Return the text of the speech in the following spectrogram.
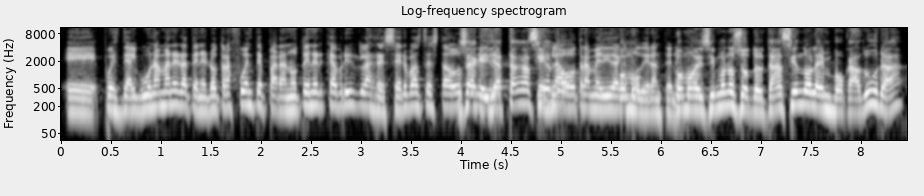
eh, pues de alguna manera tener otra fuente para no tener que abrir las reservas de Estados O sea que Unidos, ya están haciendo. es la otra medida como, que pudieran tener. Como decimos nosotros, están haciendo la embocadura,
